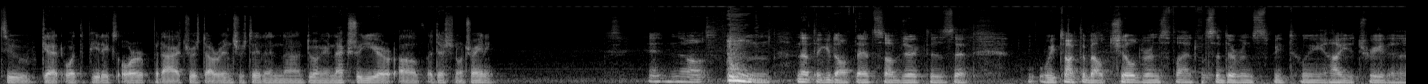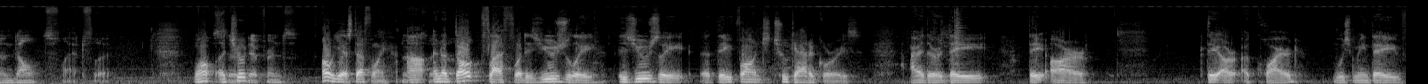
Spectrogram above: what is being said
to get orthopedics or podiatrists that are interested in uh, doing an extra year of additional training. And, uh, not to get off that subject, is that we talked about children's flat. What's the difference between how you treat an adult's flat foot? Well, Is a there a difference? Oh yes, definitely. Uh, an adult flat foot is usually is usually uh, they fall into two categories. Either they they are they are acquired, which means they've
